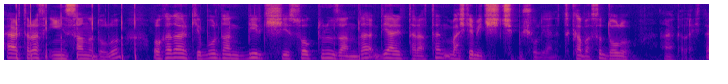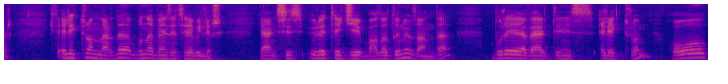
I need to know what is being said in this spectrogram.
Her taraf insanla dolu. O kadar ki buradan bir kişiyi soktuğunuz anda diğer taraftan başka bir kişi çıkmış oluyor. Yani tıka basa dolu arkadaşlar. İşte elektronlar da buna benzetilebilir. Yani siz üretici bağladığınız anda buraya verdiğiniz elektron hop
